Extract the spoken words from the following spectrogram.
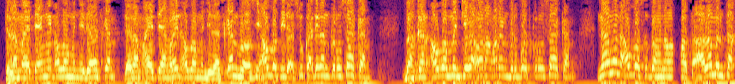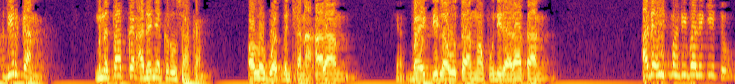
Dalam ayat yang lain Allah menjelaskan, dalam ayat yang lain Allah menjelaskan bahwasanya Allah tidak suka dengan kerusakan. Bahkan Allah mencela orang-orang berbuat kerusakan. Namun Allah Subhanahu wa taala mentakdirkan menetapkan adanya kerusakan. Allah buat bencana alam, ya, baik di lautan maupun di daratan. Ada hikmah di balik itu.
